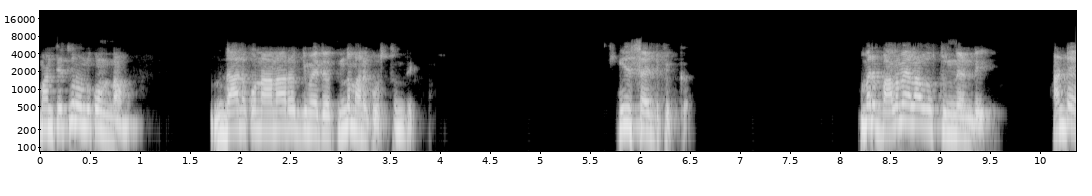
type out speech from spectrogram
మనం తెచ్చుకుని వండుకుంటున్నాము. దానికి ఉన్న అనారోగ్యం ఏదైతుందో మనకు వస్తుంది. ఇది సైంటిఫిక్ మరి బలం ఎలా వస్తుందండి? అంటే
